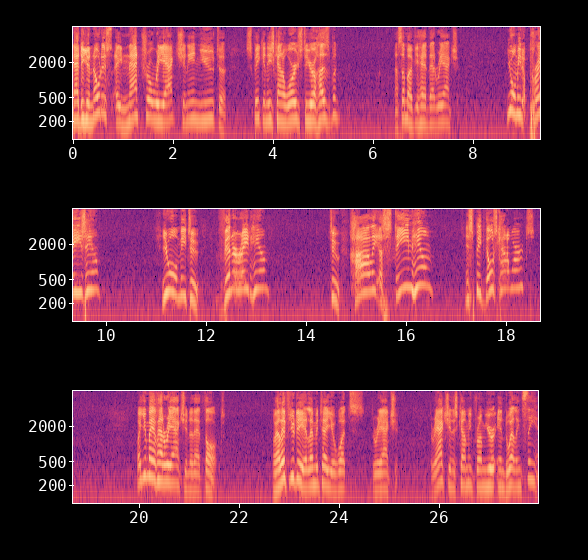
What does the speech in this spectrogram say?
Now, do you notice a natural reaction in you to speaking these kind of words to your husband? Now, some of you had that reaction. You want me to praise him? You want me to venerate him? To highly esteem him? And speak those kind of words? Well, you may have had a reaction to that thought. Well, if you did, let me tell you what's the reaction. The reaction is coming from your indwelling sin.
